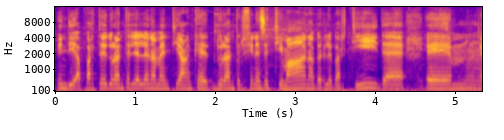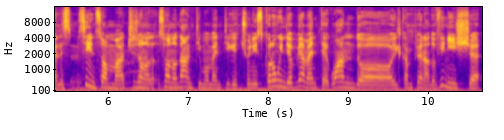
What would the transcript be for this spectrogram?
Quindi a parte durante gli allenamenti anche durante il fine settimana per le partite. ehm, le- sì, insomma, ci sono, sono tanti momenti che ci uniscono, quindi ovviamente quando il campionato finisce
